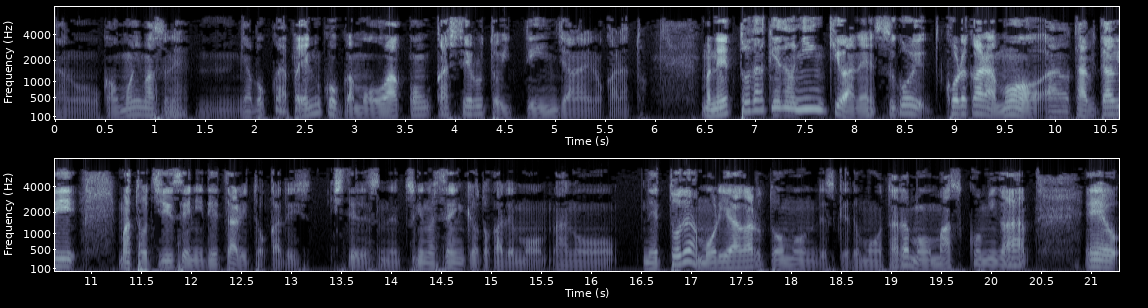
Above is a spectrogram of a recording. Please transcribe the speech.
あの、僕は思いますね。うん、いや、僕はやっぱ N 国がもうオワコン化してると言っていいんじゃないのかなと。まあ、ネットだけの人気はね、すごい、これからも、あの、たびたび、まあ、都知事選に出たりとかでしてですね、次の選挙とかでも、あの、ネットでは盛り上がると思うんですけども、ただもうマスコミが、えー、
